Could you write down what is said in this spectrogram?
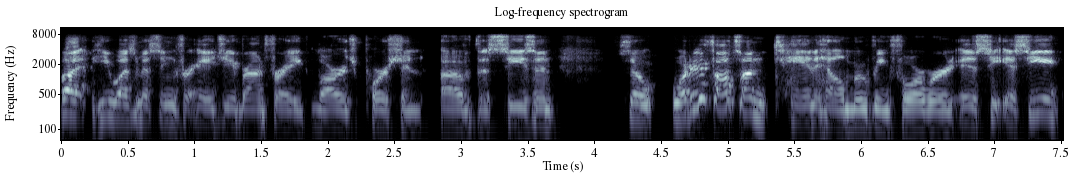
but he was missing for AJ Brown for a large portion of the season. So, what are your thoughts on Tannehill moving forward? Is he is he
